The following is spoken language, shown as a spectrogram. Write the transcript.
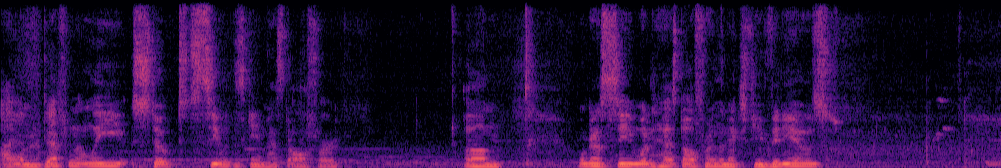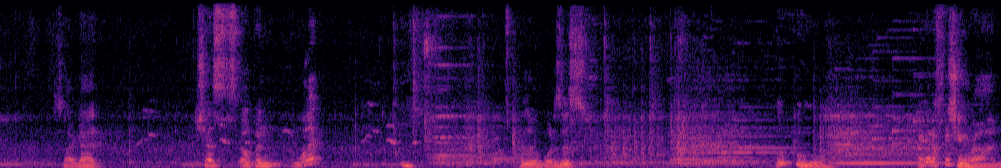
I am definitely stoked to see what this game has to offer. Um, we're gonna see what it has to offer in the next few videos. So I got chests open. What? Hello, what is this? Ooh, I got a fishing rod.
